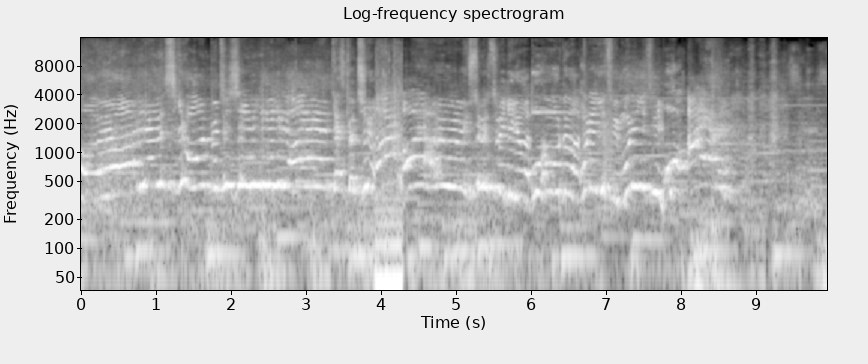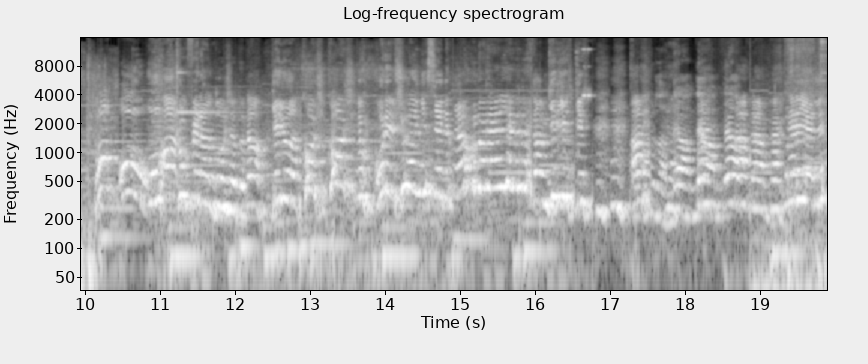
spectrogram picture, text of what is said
Ay ay yarısı gibi oğlum bütün şehrin geri geliyor. Ay ay herkes kaçıyor. Ay ay üstüme üstüme geliyorlar. Oha oradalar. Oraya gitmeyeyim oraya gitmeyeyim. Oh ay ay. Hop oh oha çok fena dojladı. Tamam geliyorlar koş koş. Dur oraya şuradan gitseydim. Ya bunlar her yerde. Tamam gir gir gir. Ay. Buradan devam devam Tamam devam. tamam. Ha, Nereye geldi?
